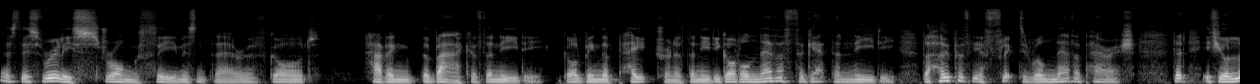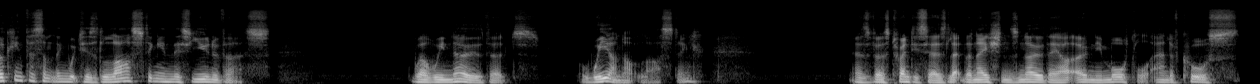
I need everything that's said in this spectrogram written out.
There's this really strong theme, isn't there, of God having the back of the needy, God being the patron of the needy. God will never forget the needy. The hope of the afflicted will never perish. That if you're looking for something which is lasting in this universe, well, we know that we are not lasting. As verse 20 says, let the nations know they are only mortal. And of course,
